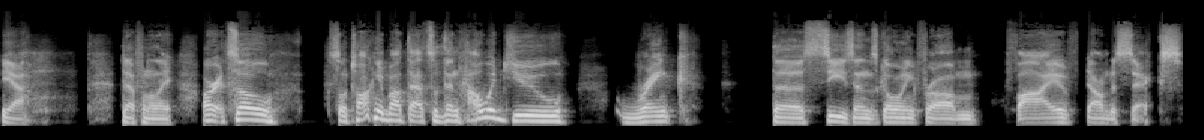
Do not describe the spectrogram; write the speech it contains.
Yeah, definitely. All right, so so talking about that, so then how would you rank the seasons going from five down to six?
